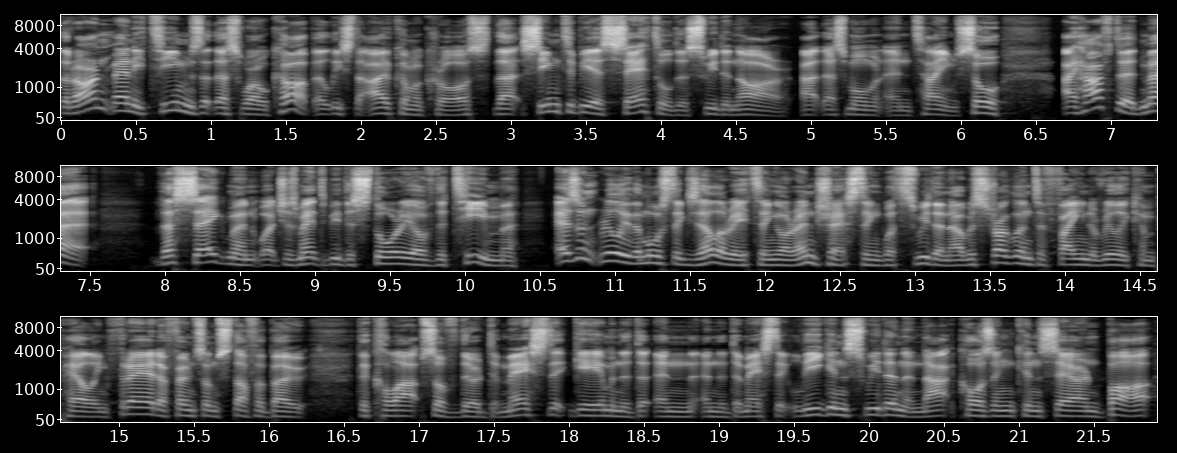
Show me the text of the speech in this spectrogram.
there aren't many teams at this World Cup, at least that I've come across, that seem to be as settled as Sweden are at this moment in time. So I have to admit, this segment, which is meant to be the story of the team, isn't really the most exhilarating or interesting with Sweden. I was struggling to find a really compelling thread. I found some stuff about the collapse of their domestic game in the in, in the domestic league in Sweden and that causing concern. But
